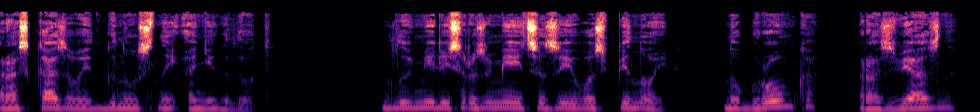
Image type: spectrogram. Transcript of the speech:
рассказывает гнусный анекдот. Глумились, разумеется, за его спиной, но громко, развязно,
